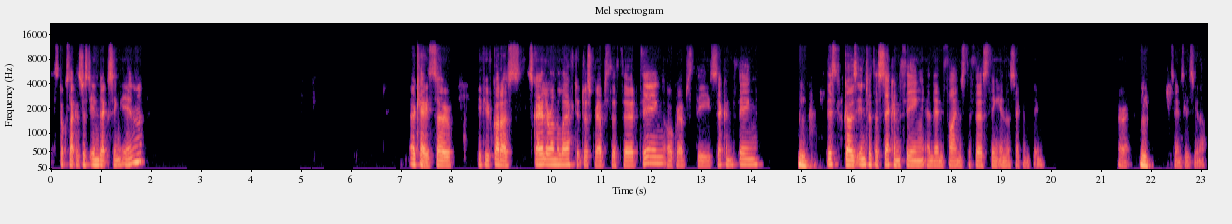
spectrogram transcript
This looks like it's just indexing in. Okay, so if you've got a scalar on the left, it just grabs the third thing or grabs the second thing. Hmm. This goes into the second thing and then finds the first thing in the second thing. All right. Hmm. Seems easy enough.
